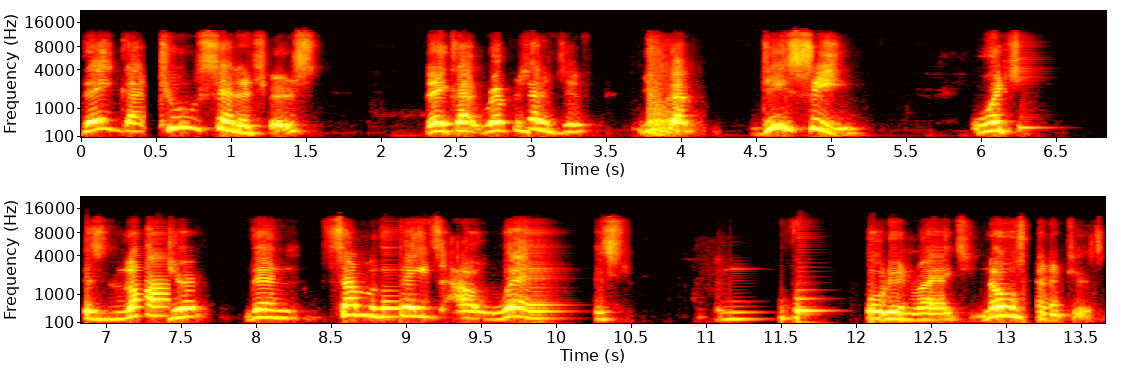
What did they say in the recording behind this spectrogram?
they got two senators, they got representatives. You got DC, which is larger than some of the states out west, voting rights, no senators.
